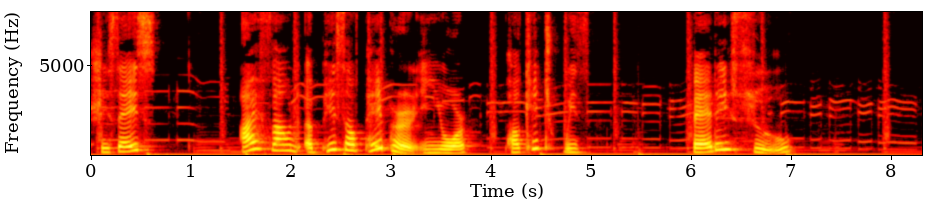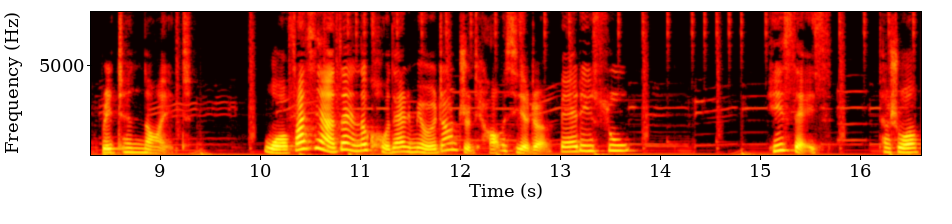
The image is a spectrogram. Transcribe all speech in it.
，She says，I found a piece of paper in your pocket with Betty Sue written on it。我发现啊，在你的口袋里面有一张纸条，写着 Betty Sue。He says，他说。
